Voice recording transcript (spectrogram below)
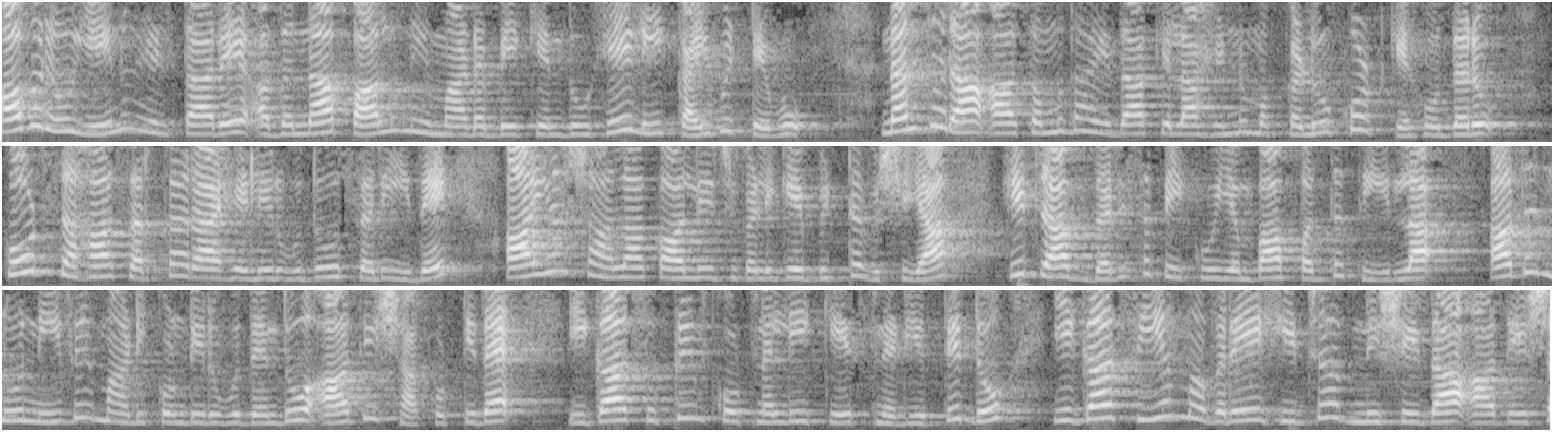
ಅವರು ಏನು ಹೇಳ್ತಾರೆ ಅದನ್ನ ಪಾಲನೆ ಮಾಡಬೇಕೆಂದು ಹೇಳಿ ಕೈಬಿಟ್ಟೆವು. ನಂತರ ಆ ಸಮುದಾಯದ ಕೆಲ ಹೆಣ್ಣು ಮಕ್ಕಳು ಕೋರ್ಟ್ಗೆ ಹೋದರು. ಕೋರ್ಟ್ ಸಹ ಸರ್ಕಾರ ಹೇಳಿರುವುದು ಸರಿ ಇದೆ. ಆಯಾ ಶಾಲಾ ಕಾಲೇಜುಗಳಿಗೆ ಬಿಟ್ಟ ವಿಷಯ. ಹಿಜಾಬ್ ಧರಿಸಬೇಕು ಎಂಬ ಪದ್ಧತಿ ಇಲ್ಲ. ಅದನ್ನು ನೀವೇ ಮಾಡಿಕೊಂಡಿರುವುದೆಂದು ಆದೇಶ ಕೊಟ್ಟಿದೆ. ಈಗ ಸುಪ್ರೀಂ ಕೋರ್ಟ್ನಲ್ಲಿ ಕೇಸ್ ನಡೆಯುತ್ತಿದ್ದು, ಈಗ ಸಿಎಂ ಅವರೇ ಹಿಜಾಬ್ ನಿಷೇಧ ಆದೇಶ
